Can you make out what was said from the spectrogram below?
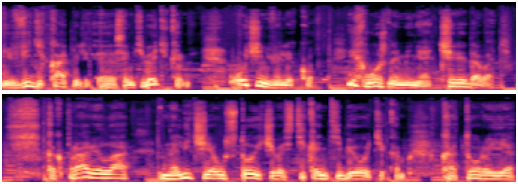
и в виде капель э, с антибиотиками очень велико. Их можно менять, чередовать. Как правило, наличие устойчивости к антибиотикам, которые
